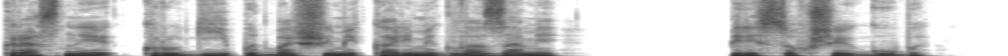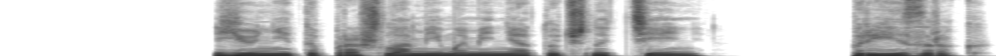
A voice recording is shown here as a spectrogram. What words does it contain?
красные круги под большими карими глазами, пересохшие губы. Юнита прошла мимо меня точно тень, призрак,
